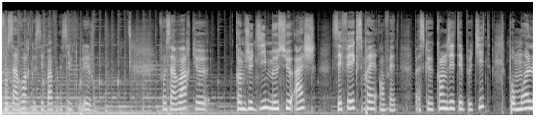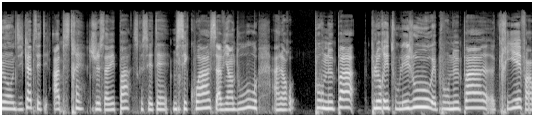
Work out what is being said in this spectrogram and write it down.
Faut savoir que c'est pas facile tous les jours. Faut savoir que, comme je dis, Monsieur H, c'est fait exprès en fait. Parce que quand j'étais petite, pour moi le handicap c'était abstrait. Je savais pas ce que c'était. Mais c'est quoi? Ça vient d'où? Alors pour ne pas pleurer tous les jours et pour ne pas euh, crier, enfin,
